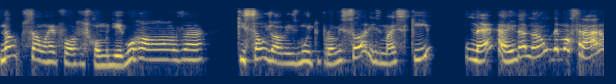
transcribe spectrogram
não são reforços como Diego Rosa, que são jovens muito promissores, mas que né, ainda não demonstraram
